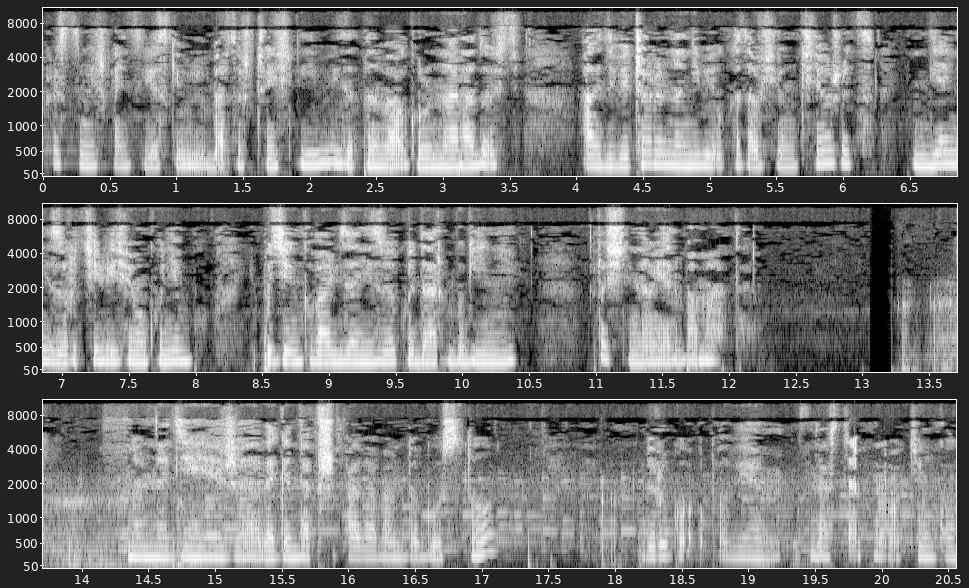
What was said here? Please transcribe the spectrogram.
Wszyscy mieszkańcy wioski byli bardzo szczęśliwi i zapanowała ogromna radość, a gdy wieczorem na niebie ukazał się księżyc, Indianie zwrócili się ku niebu i podziękowali za niezwykły dar bogini, roślinę yerba mate. Mam nadzieję, że legenda przypadła Wam do gustu. Drugą opowiem w następnym odcinku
